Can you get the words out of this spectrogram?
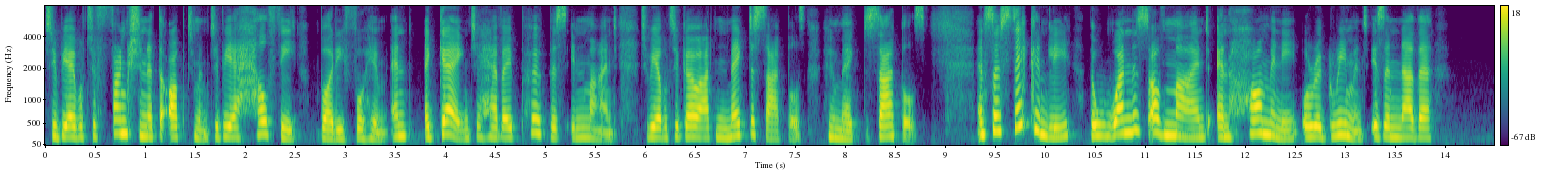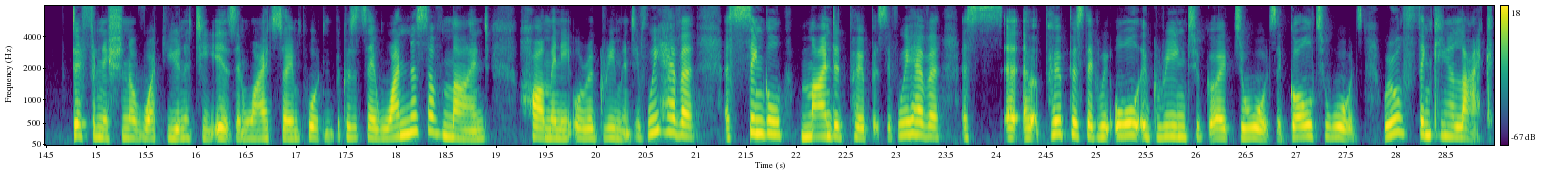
to be able to function at the optimum, to be a healthy body for Him. And again, to have a purpose in mind, to be able to go out and make disciples who make disciples. And so, secondly, the oneness of mind and harmony or agreement is another definition of what unity is and why it's so important because it's a oneness of mind, harmony, or agreement. If we have a, a single minded purpose, if we have a, a, a, purpose that we're all agreeing to go towards, a goal towards, we're all thinking alike,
